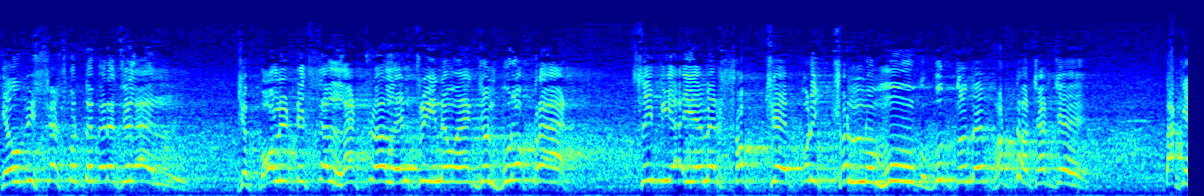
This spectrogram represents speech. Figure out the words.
কেউ বিশ্বাস করতে পেরেছিলেন যে পলিটিক্সের ল্যাটারাল এন্ট্রি নেওয়া একজন ব্যুরোক্র্যাট সিপিআইএম এর সবচেয়ে পরিচ্ছন্ন মুখ বুদ্ধদেব ভট্টাচার্য, তাকে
